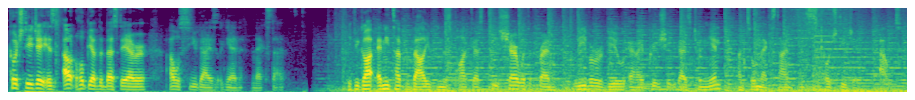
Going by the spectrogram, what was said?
Coach DJ is out. Hope you have the best day ever. I will see you guys again next time. If you got any type of value from this podcast, please share it with a friend, leave a review, and I appreciate you guys tuning in. Until next time, this is Coach DJ out.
